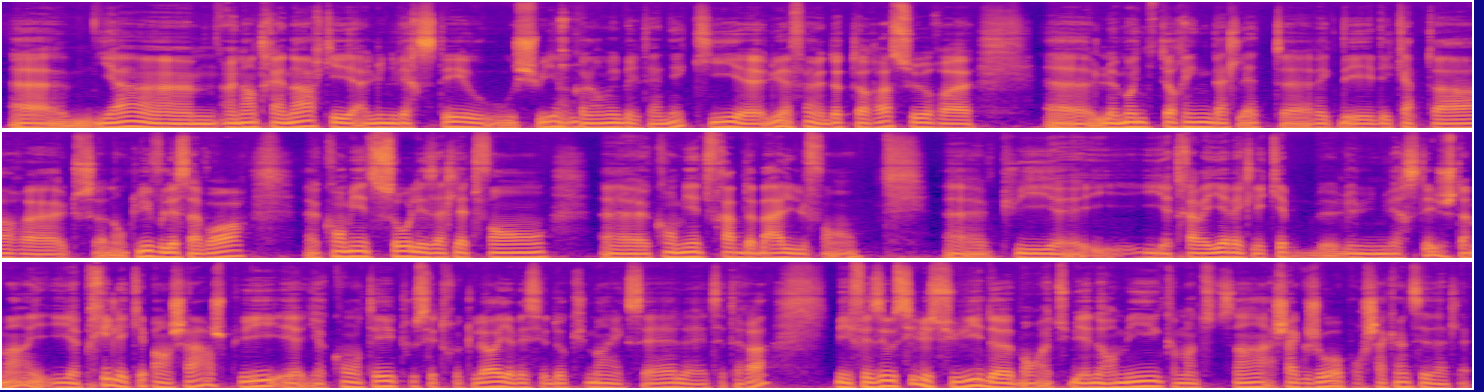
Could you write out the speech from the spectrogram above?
Euh, il y a un, entraîneur qui est à l'université où je suis, en mm-hmm. Colombie-Britannique, qui, lui, a fait un doctorat sur euh, le monitoring d'athlètes euh, avec des, capteurs, euh, tout ça. Donc, lui, il voulait savoir combien de sauts les athlètes font, combien de frappes de balles ils font. puis, il a travaillé avec l'équipe de l'université, justement. Il a pris l'équipe en charge, puis il a compté tous ces trucs-là. Il y avait ses documents Excel, etc. Mais il faisait aussi le suivi de, bon, as-tu bien dormi? Comment tu te sens? À chaque jour pour chacun de ses athlètes?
